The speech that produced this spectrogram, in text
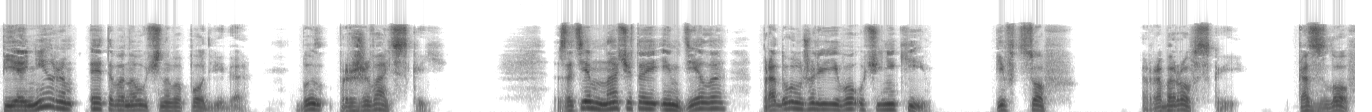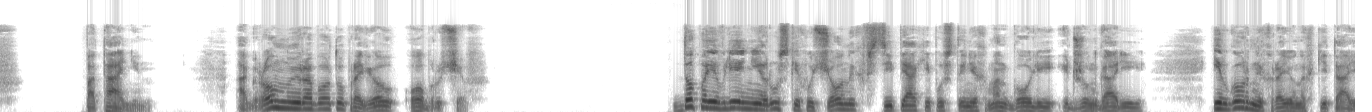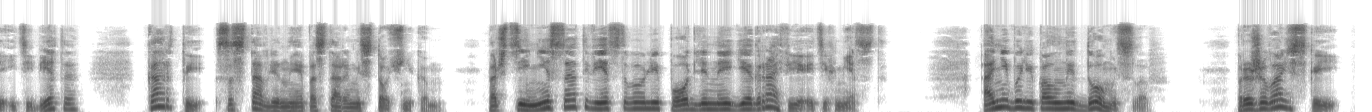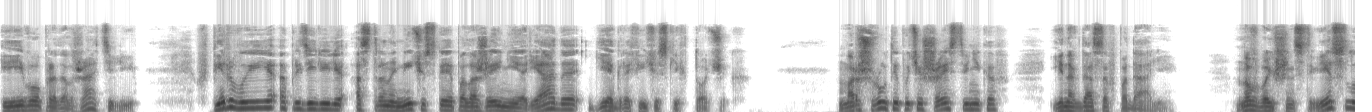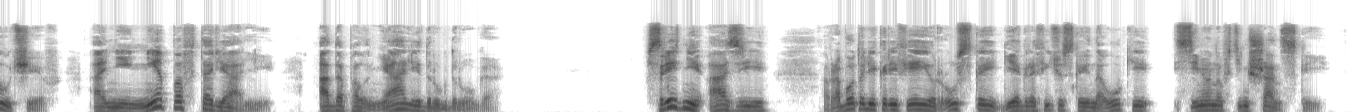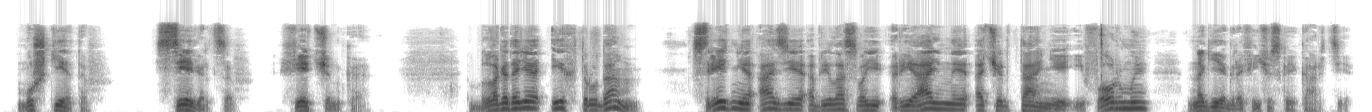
Пионером этого научного подвига был Проживальский. Затем начатое им дело продолжили его ученики Певцов, Роборовский, Козлов, Потанин. Огромную работу провел Обручев. До появления русских ученых в степях и пустынях Монголии и Джунгарии и в горных районах Китая и Тибета карты, составленные по старым источникам, почти не соответствовали подлинной географии этих мест. Они были полны домыслов. Проживальский и его продолжатели впервые определили астрономическое положение ряда географических точек. Маршруты путешественников иногда совпадали, но в большинстве случаев они не повторяли, а дополняли друг друга. В Средней Азии работали корифеи русской географической науки Семенов-Тиньшанской, Мушкетов, Северцев, Фетченко. Благодаря их трудам Средняя Азия обрела свои реальные очертания и формы на географической карте.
